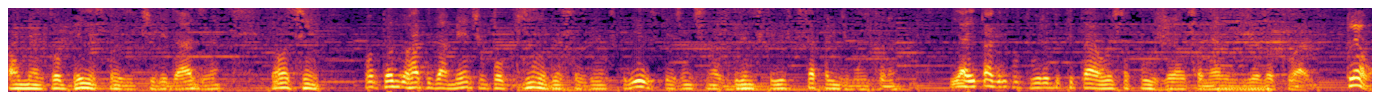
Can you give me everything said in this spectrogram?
aumentou bem as produtividades, né? Então, assim, contando rapidamente um pouquinho dessas grandes crises, que a gente, nas grandes crises, que se aprende muito, né? E aí está a agricultura do que está hoje essa pujança né, nos dias atuais. Cléo,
